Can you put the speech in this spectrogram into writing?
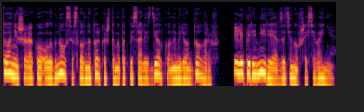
Тони широко улыбнулся, словно только что мы подписали сделку на миллион долларов или перемирие в затянувшейся войне.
